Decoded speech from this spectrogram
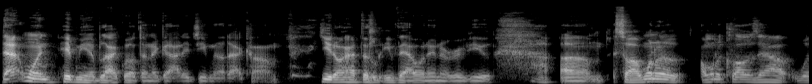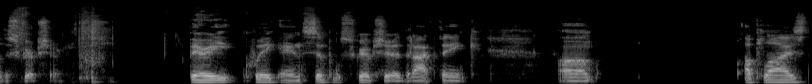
That one hit me at blackwealthundergod at gmail.com you don't have to leave that one in a review. Um, so i want to i want to close out with a scripture. Very quick and simple scripture that i think um, applies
